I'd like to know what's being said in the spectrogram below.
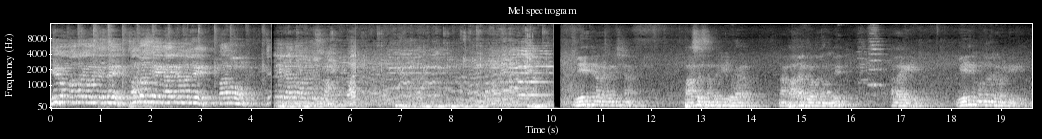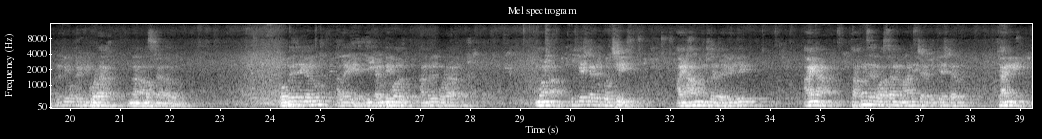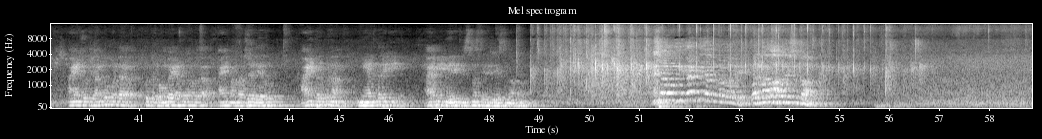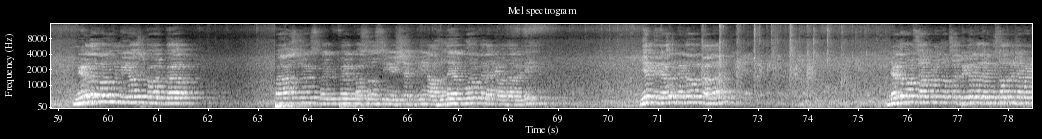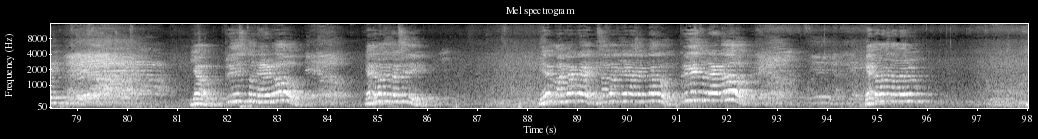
మీరు కూడా తొందరగా వచ్చేస్తే సంతోషంగా ఈ కార్యక్రమాన్ని మనము జరిగే ప్రేమతో మనం చేస్తున్నాం. వేదికను అలంకరించిన పాస్టర్స్ అందరికీ కూడా నా పాదాభివందనం ఉంది అలాగే వేదిక ముందున్నటువంటి ప్రతి ఒక్కరికి కూడా నా నమస్కారాలు. ఓపెన్ గారు అలాగే ఈ కమిటీ వారు అందరూ కూడా మొన్న దుర్గేష్ గారికి వచ్చి ఆయన ఆహ్వానించడం జరిగింది. ఆయన తప్పనిసరిగా వస్తారని మాటిచ్చారు దుర్గేష్ గారు. కానీ ఆయన కొద్దిగా అనుకోకుండా కొద్దిగా బొంబాయి వెళ్ళడం వల్ల ఆయన మన మధ్య లేరు ఆయన తరఫున మీ అందరికీ హ్యాపీ మెరీ క్రిస్మస్ తెలియజేస్తున్నాను. నేను గట్టి చెప్పడం మరి మనం ఆహ్వానిస్తున్నాం నిడదవోలు నియోజకవర్గ పాస్టర్స్ వెల్ఫేర్ అసోసియేషన్కి నా హృదయపూర్వక ధన్యవాదాలండి ఏ మీరు ఎవరు నిడదవోలు కాదా నిడదవోలు సేవకులకు ఒకసారి బిగ్గరగా దేవునికి స్తోత్రం చెప్పండి యా క్రీస్తు నేడు ఎంతమందికి తెలిసింది ఏం మాట్లాడితే ఈ సందర్భం ఏమైనా చెప్తారు క్రీస్తు నేడు ఎంతమంది నమ్మారు?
